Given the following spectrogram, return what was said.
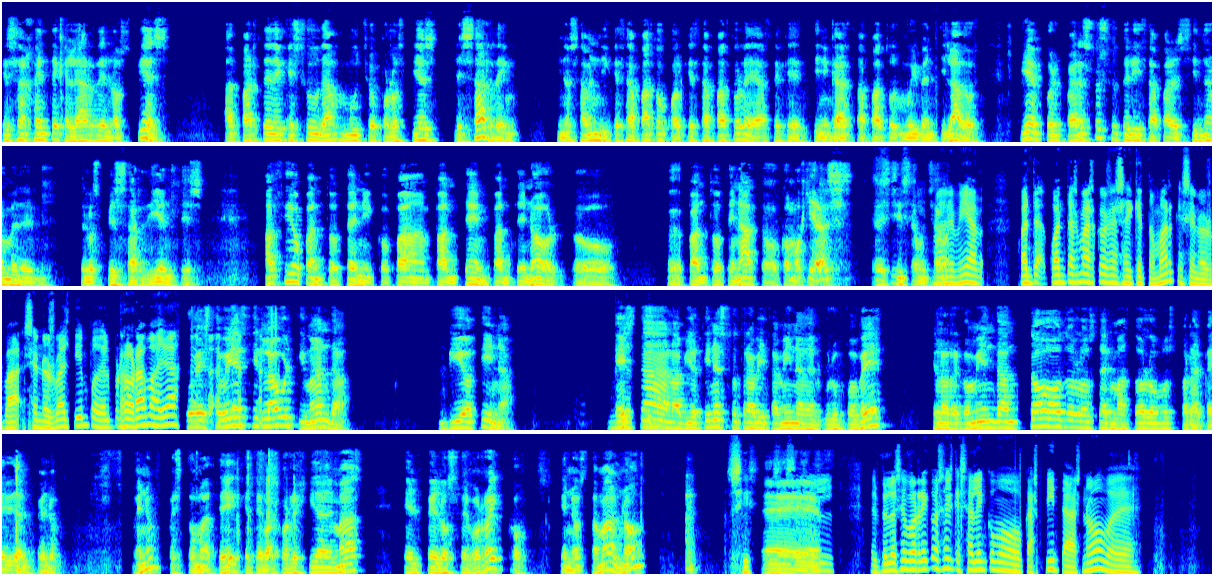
Esa gente que le arden los pies. Aparte de que sudan mucho por los pies, les arden. Y no saben ni qué zapato, cualquier zapato le hace que tienen que haber zapatos muy ventilados. Bien, pues para eso se utiliza para el síndrome de, los pies ardientes. Ácido pantoténico, pan, pantenol o eh, pantotenato, como quieras. Madre mía, ¿cuántas más cosas hay que tomar que se nos va, se nos va el tiempo del programa ya? Pues te voy a decir la última, anda. Biotina. Esta, la biotina es otra vitamina del grupo B que la recomiendan todos los dermatólogos para caída del pelo. Bueno, pues tómate, que te va a corregir además el pelo seborreico, que no está mal, ¿no? Sí, sí, eh, el, pelo seborreico es el que salen como caspitas, ¿no? Eh,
